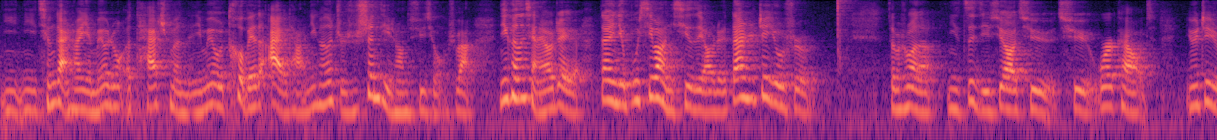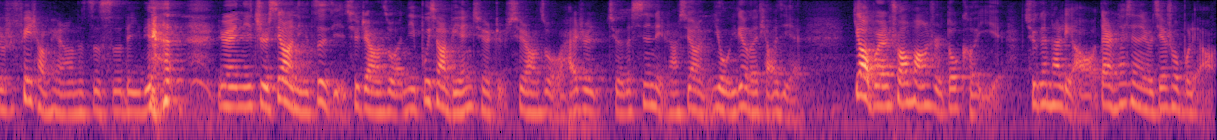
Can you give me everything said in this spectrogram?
你你情感上也没有这种 attachment，你没有特别的爱他，你可能只是身体上的需求是吧？你可能想要这个，但是你不希望你妻子要这个，但是这就是。怎么说呢？你自己需要去去 work out，因为这就是非常非常的自私的一点，因为你只希望你自己去这样做，你不希望别人去去这样做。我还是觉得心理上需要有一定的调节，要不然双方是都可以去跟他聊，但是他现在又接受不了，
